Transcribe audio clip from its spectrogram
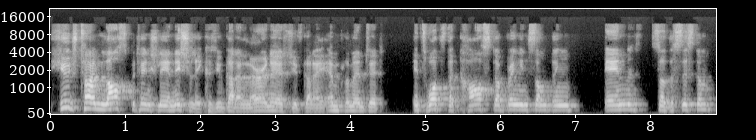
huge time lost potentially initially because you've got to learn it, you've got to implement it. It's what's the cost of bringing something in so the system,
